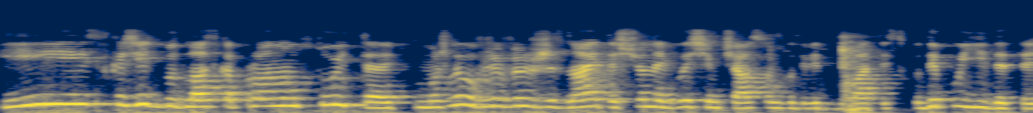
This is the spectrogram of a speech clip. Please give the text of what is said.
І скажіть, будь ласка, проанонсуйте, можливо, вже ви вже знаєте, що найближчим часом буде відбуватись, куди поїдете,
